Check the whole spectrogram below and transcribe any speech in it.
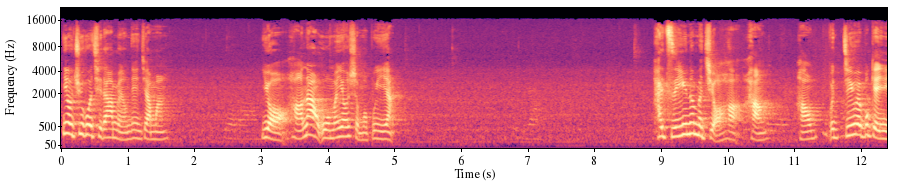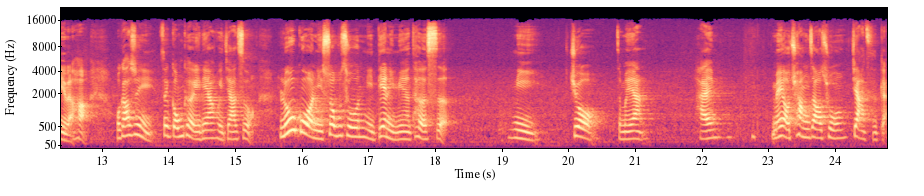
你有去过其他美容店家吗？有。有，好，那我们有什么不一样？还质疑那么久哈？好，好，我机会不给你了哈。我告诉你，这功课一定要回家做。如果你说不出你店里面的特色，你就怎么样？还没有创造出价值感。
